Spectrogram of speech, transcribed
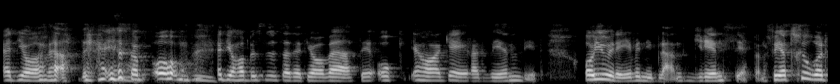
att jag är värt det. Som om mm. att jag har beslutat att jag är värt det och jag har agerat vänligt. Och gör det även ibland gränssättande. För jag tror att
